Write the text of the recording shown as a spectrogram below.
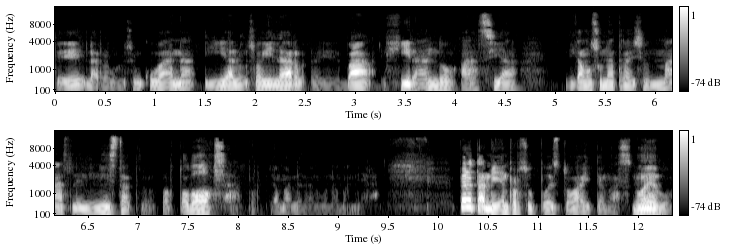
de la Revolución Cubana y Alonso Aguilar va girando hacia digamos, una tradición más leninista, ortodoxa, por llamarle de alguna manera. Pero también, por supuesto, hay temas nuevos,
